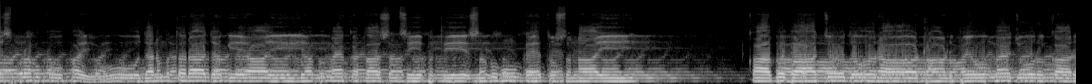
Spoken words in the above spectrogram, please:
ਇਸ ਪ੍ਰਭ ਕੋ ਭਇਓ, ਜਨਮ ਤਰਾ ਜਗ ਆਏ। ਅਬ ਮੈਂ ਕਥਾ ਸੰਸੇਪ ਤੇ ਸਭ ਹੂੰ ਕਹਿ ਤੁ ਸੁਨਾਈ ਕਬ ਬਾਜੋ ਦੋਹਰਾ ਠਾੜ ਪਇਓ ਮੈਂ ਜੋਰ ਕਰ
